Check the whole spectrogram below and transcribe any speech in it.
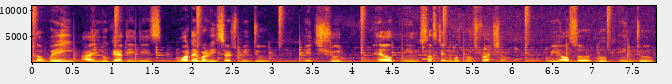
The way I look at it is whatever research we do, it should help in sustainable construction. We also look into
